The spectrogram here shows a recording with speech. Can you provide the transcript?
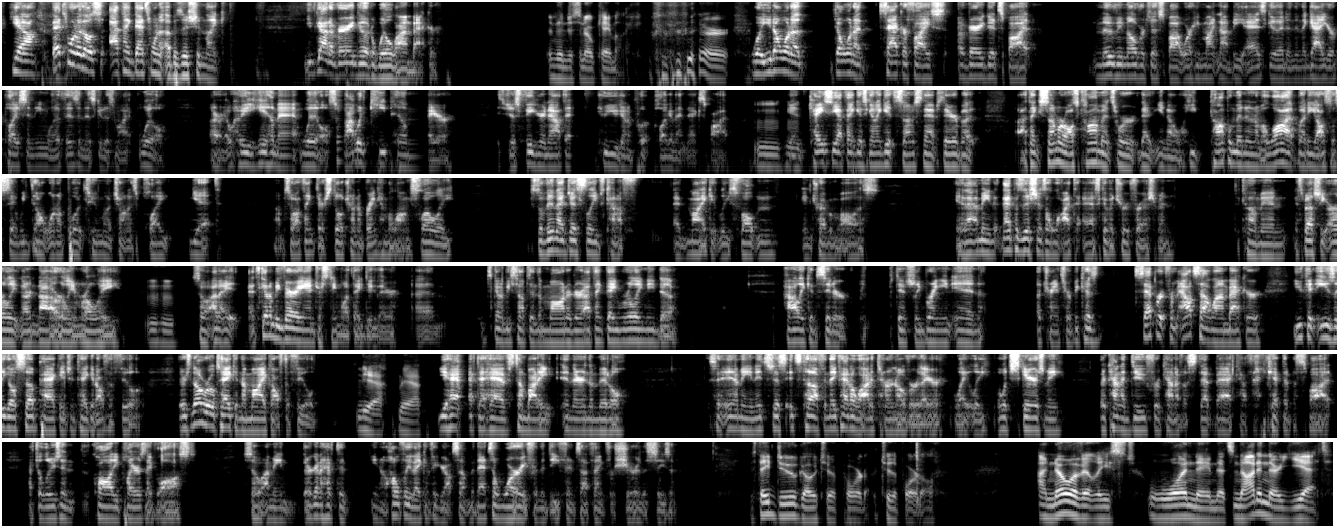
yeah, that's one of those. I think that's one of a position like you've got a very good will linebacker, and then just an okay Mike. or well, you don't want to don't want to sacrifice a very good spot, move him over to a spot where he might not be as good, and then the guy you're replacing him with isn't as good as my will, or he him at will. So I would keep him there. It's just figuring out that who you're going to put plug in that next spot. Mm-hmm. And Casey, I think, is going to get some snaps there, but I think Sumrall's comments were that, you know, he complimented him a lot, but he also said we don't want to put too much on his plate yet. Um, so I think they're still trying to bring him along slowly. So then that just leaves kind of at Mike, at least Fulton and Trevin Wallace. Yeah, that, I mean that position is a lot to ask of a true freshman to come in, especially early or not early enrollee. Mm-hmm. So I mean, it's going to be very interesting what they do there. Um, it's going to be something to monitor. I think they really need to highly consider p- potentially bringing in a transfer because separate from outside linebacker, you can easily go sub package and take it off the field. There's no real taking the Mike off the field. Yeah, yeah. You have to have somebody in there in the middle. So I mean, it's just it's tough, and they've had a lot of turnover there lately, which scares me. They're kind of due for kind of a step back, I think, at the spot after losing the quality players they've lost. So I mean, they're going to have to, you know, hopefully they can figure out something. But that's a worry for the defense, I think, for sure this season. If they do go to a portal to the portal, I know of at least one name that's not in there yet,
